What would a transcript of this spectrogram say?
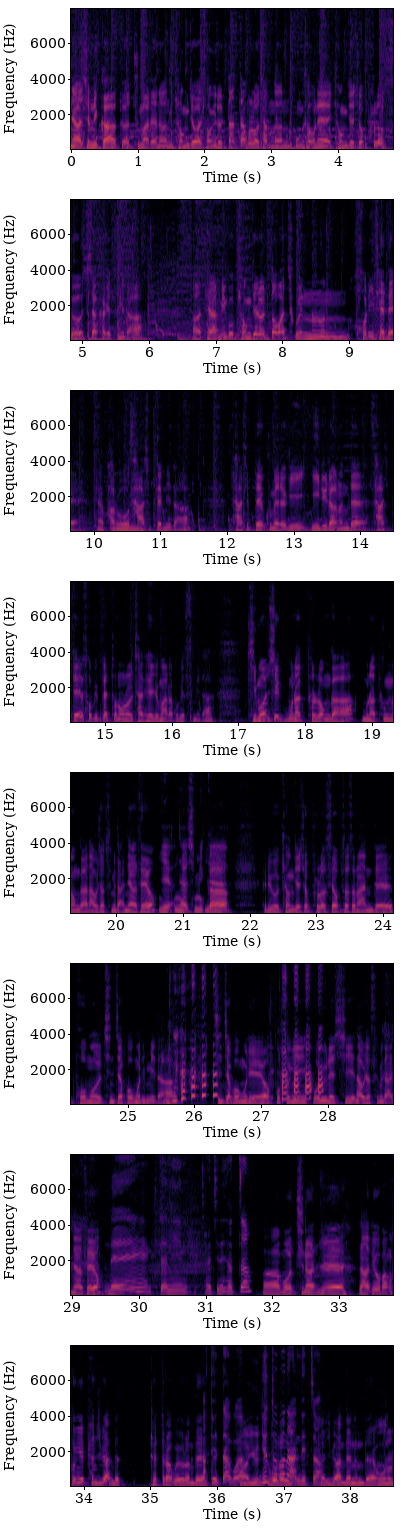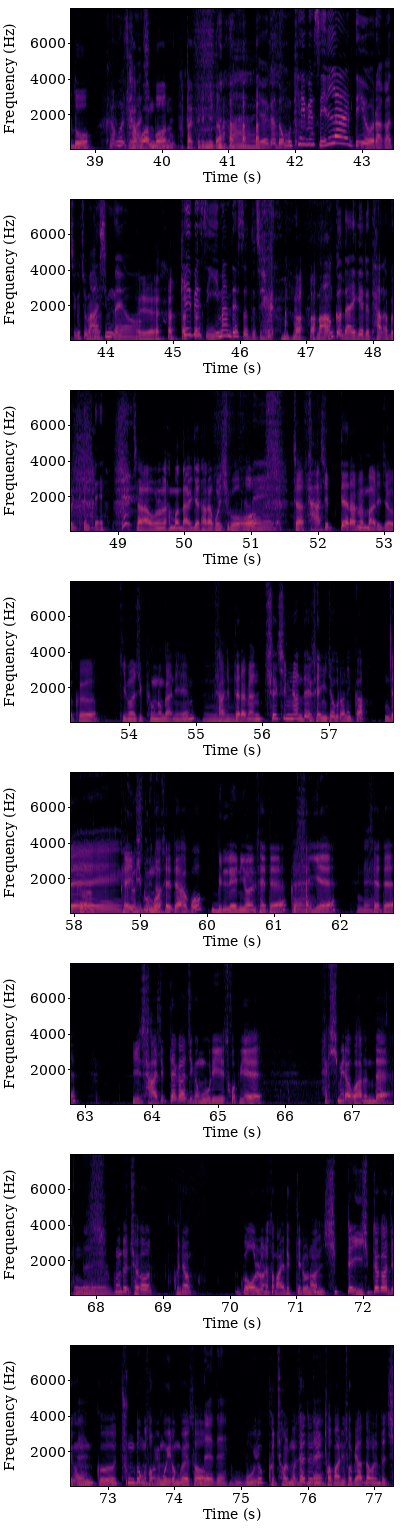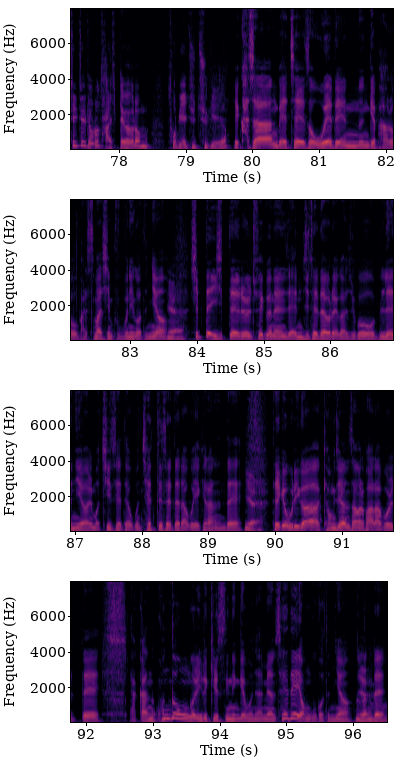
안녕하십니까. 그 주말에는 경제와 정의를 따따블로 잡는 홍사원의 경제쇼 플러스 시작하겠습니다. 아, 대한민국 경제를 떠받치고 있는 허리 세대 바로 음. 40대입니다. 40대 구매력이 1위라는데 40대 소비 패턴 오늘 자세히 좀 알아보겠습니다. 김원식 문학평론가, 문화평론가 나오셨습니다. 안녕하세요. 예, 안녕하십니까. 예, 그리고 경제쇼 플러스에 없어서는 안 될 보물, 진짜 보물입니다. 진짜 보물이에요. 복숭이 오윤혜 씨 나오셨습니다. 안녕하세요. 네, 기자님 잘 지내셨죠? 아, 뭐 지난주에 라디오 방송이 편집이 안 됐, 됐더라고요. 그런데 아, 됐다고요? 어, 유튜브는, 유튜브는, 안 됐죠. 편집이 안 됐는데 어. 오늘도 그런 걸 사고 한번 부탁드립니다. 아, 여기가 너무 KBS 1라디오라 가지고 좀 아, 아쉽네요. 예. KBS 2만 됐어도 지금 마음껏 날개를 달아볼 텐데. 자, 오늘 한번 날개 달아보시고. 네. 자, 40대라면 말이죠. 그 김원식 평론가님, 음. 40대라면 70년대생이죠, 그러니까? 네. 그 베이비 그렇습니다. 부모 세대하고 밀레니얼 세대 그 네. 사이에 네. 세대. 이 40대가 지금 우리 소비의 핵심이라고 하는데 네. 그런데 제가 그냥 그 언론에서 많이 듣기로는 10대, 20대가 지금 네. 그 충동 소비 뭐 이런 거에서 네네. 네. 오히려 그 젊은 세대들이 네. 더 많이 소비한다고 그러는데 실질적으로 40대가 그럼 소비의 주축이에요? 가장 매체에서 오해되는 게 바로 말씀하신 부분이거든요. 예. 10대, 20대를 최근에 이제 MZ 세대로 해가지고 밀레니얼, 뭐 G 세대 혹은 Z 세대라고 얘기를 하는데 예. 되게 우리가 경제 현상을 바라볼 때 약간 혼동을 일으킬 수 있는 게 뭐냐면 세대 연구거든요. 그런데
